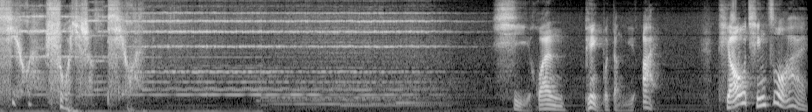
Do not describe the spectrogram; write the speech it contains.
喜欢。说一声。喜欢。喜欢并不等于爱。调情做爱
